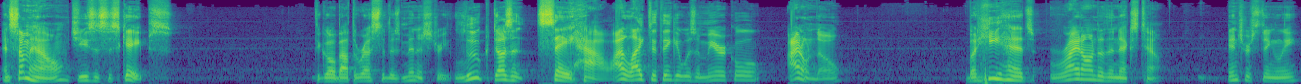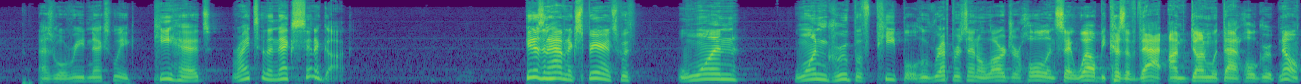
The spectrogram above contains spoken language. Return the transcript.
And somehow Jesus escapes to go about the rest of his ministry. Luke doesn't say how. I like to think it was a miracle. I don't know. But he heads right on to the next town. Interestingly, as we'll read next week, he heads right to the next synagogue. He doesn't have an experience with one, one group of people who represent a larger whole and say, well, because of that, I'm done with that whole group. No,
